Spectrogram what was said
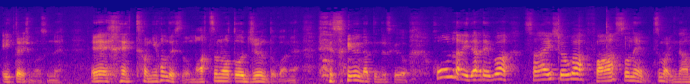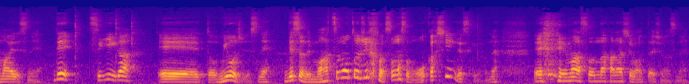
言ったりしますね。えー、っと、日本ですと松本潤とかね、そういう風になってるんですけど、本来であれば最初がファーストネーム、つまり名前ですね。で、次が、えー、っと、名字ですね。ですので、松本潤はそもそもおかしいんですけどね。えー、まあ、そんな話もあったりしますね。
